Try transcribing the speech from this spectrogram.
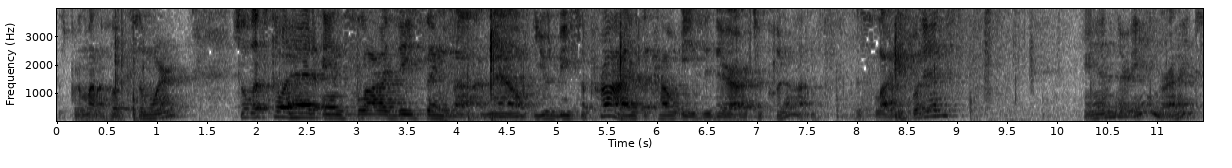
Just put them on a hook somewhere. So let's go ahead and slide these things on. Now, you'd be surprised at how easy they are to put on. Just slide your foot in, and they're in, right?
